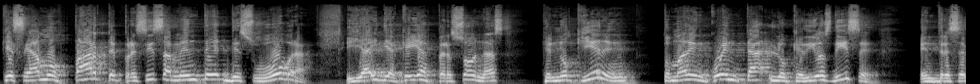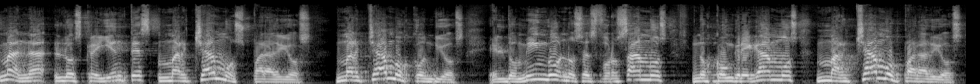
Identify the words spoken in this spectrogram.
que seamos parte precisamente de su obra. Y hay de aquellas personas que no quieren tomar en cuenta lo que Dios dice. Entre semana los creyentes marchamos para Dios, marchamos con Dios. El domingo nos esforzamos, nos congregamos, marchamos para Dios.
